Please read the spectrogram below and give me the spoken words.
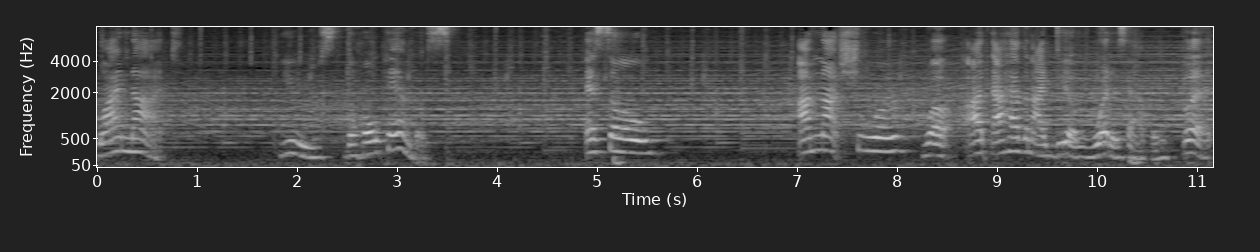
Why not use the whole canvas? And so I'm not sure. Well, I, I have an idea of what has happened, but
